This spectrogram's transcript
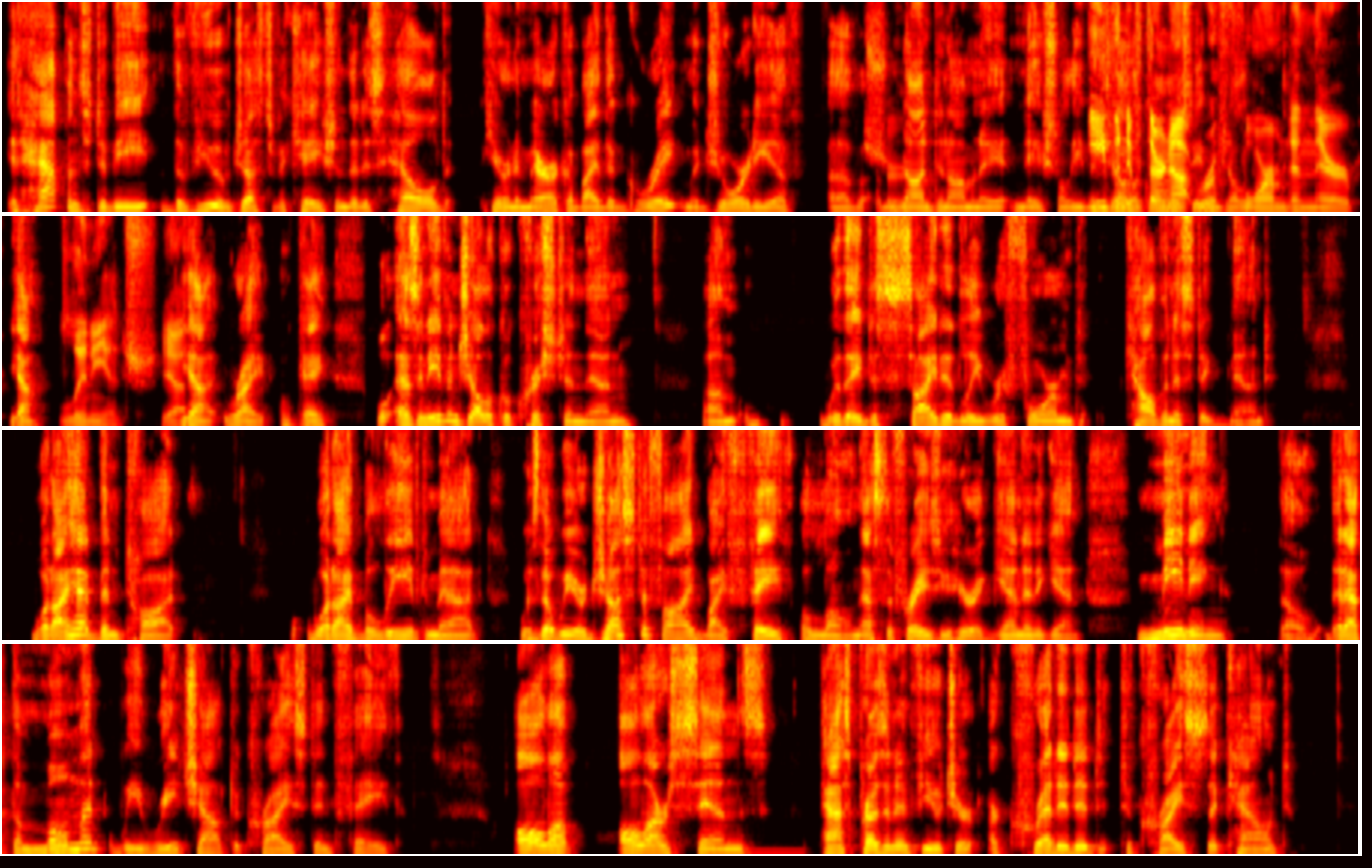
it happens to be the view of justification that is held here in America by the great majority of, of sure. non-denominational evangelicals. Even if they're not reformed in their yeah. lineage. Yeah. Yeah, right. Okay. Well, as an evangelical Christian then, um, with a decidedly reformed Calvinistic bent, what I had been taught, what I believed, Matt, was that we are justified by faith alone. That's the phrase you hear again and again. Meaning, though, that at the moment we reach out to Christ in faith, all up all our sins, past, present, and future, are credited to Christ's account.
